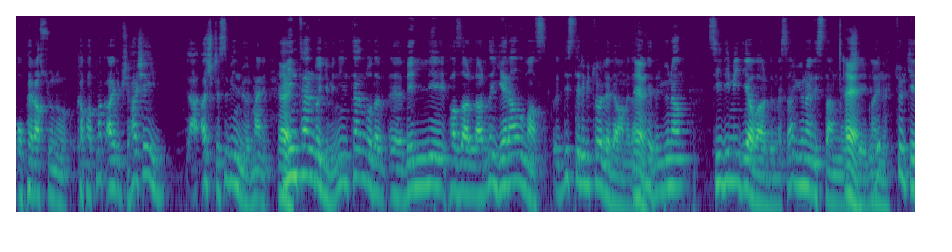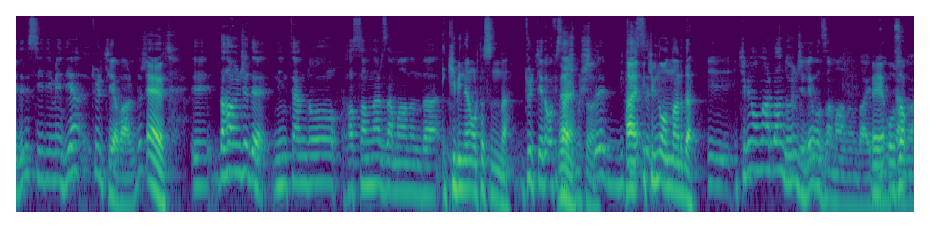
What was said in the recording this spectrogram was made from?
operasyonu kapatmak ayrı bir şey. Ha şey açıkçası bilmiyorum. Hani Evet. Nintendo gibi. Nintendo'da e, belli pazarlarda yer almaz. Distribütörle devam eder. Evet. Nedir? Yunan CD Media vardır mesela. Yunanistan Evet, menşelidir. aynen. Türkiye'de de CD Media Türkiye vardır. Evet. E, daha önce de Nintendo Hasanlar zamanında 2000'lerin ortasında. Türkiye'de ofis Evet, açmıştı. doğru. Birkaç Hayır 2010'larda. e, 2010'lardan da önce Level zamanındaydı Ee, Nintendo. o zaman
